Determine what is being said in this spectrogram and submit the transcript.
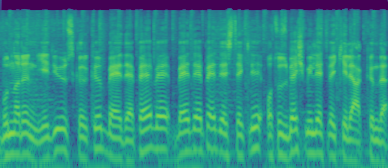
Bunların 740'ı BDP ve BDP destekli 35 milletvekili hakkında.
